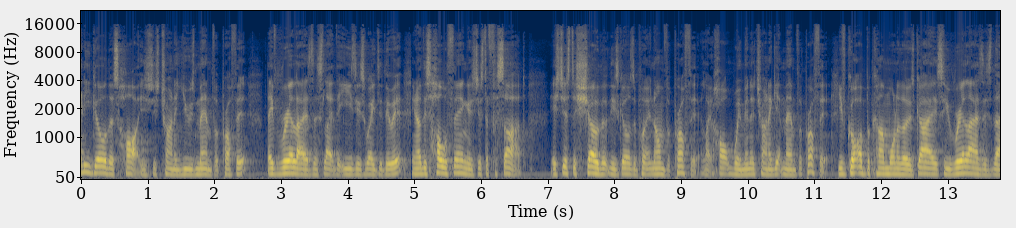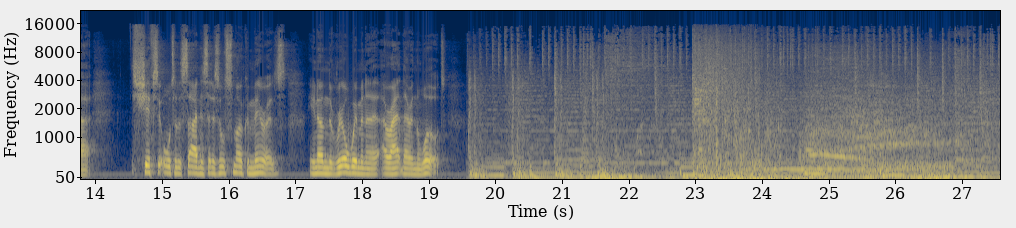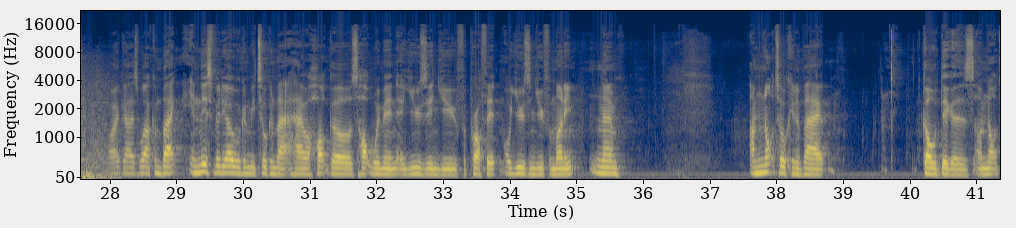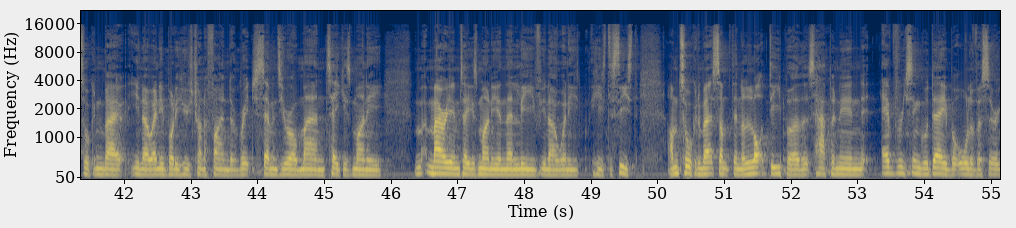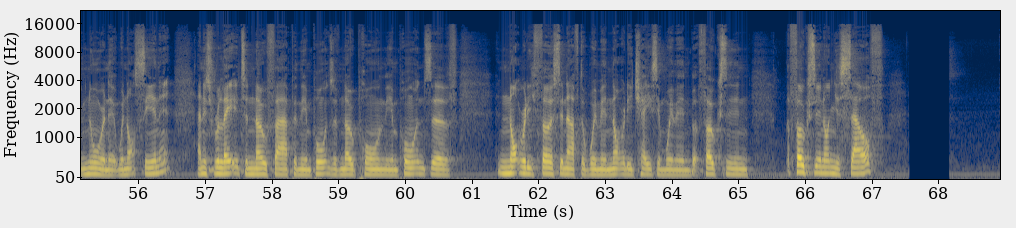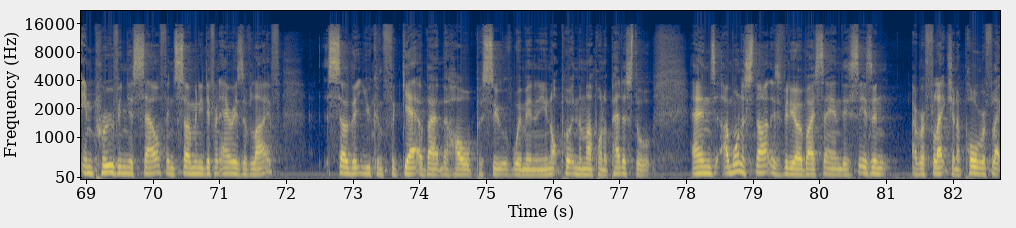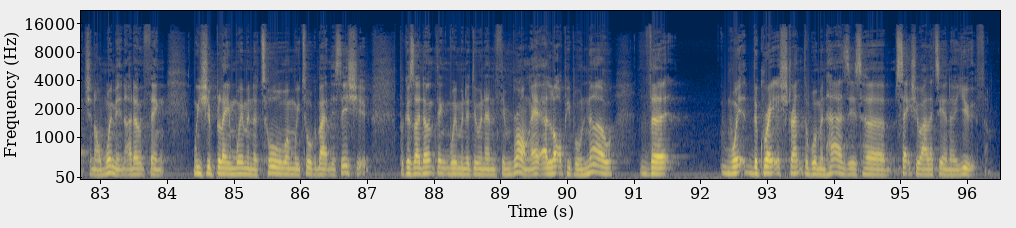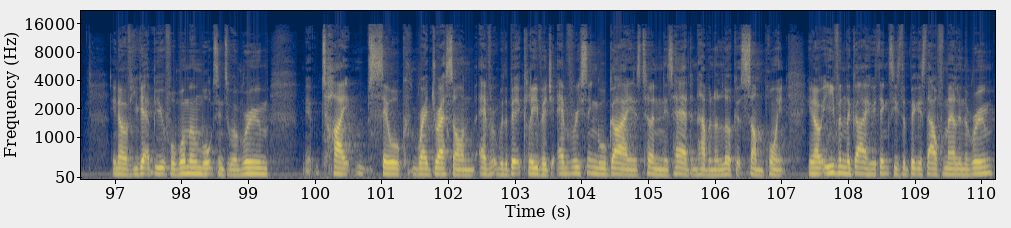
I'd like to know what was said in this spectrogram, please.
any girl that's hot is just trying to use men for profit. They've realized it's like the easiest way to do it. You know, this whole thing is just a facade. It's just a show that these girls are putting on for profit. Like hot women are trying to get men for profit. You've got to become one of those guys who realizes that, shifts it all to the side and says it's all smoke and mirrors. You know, and the real women are, are out there in the world. Alright guys, welcome back. In this video we're going to be talking about how hot girls, hot women are using you for profit or using you for money. Now, I'm not talking about gold diggers. I'm not talking about, you know, anybody who's trying to find a rich 70-year-old man, take his money, m- marry him, take his money and then leave, you know, when he he's deceased. I'm talking about something a lot deeper that's happening every single day, but all of us are ignoring it. We're not seeing it and it's related to no fap and the importance of no porn, the importance of not really thirsting after women, not really chasing women, but focusing focusing on yourself, improving yourself in so many different areas of life so that you can forget about the whole pursuit of women and you're not putting them up on a pedestal. And I want to start this video by saying this isn't a reflection, a poor reflection on women. I don't think we should blame women at all when we talk about this issue because I don't think women are doing anything wrong. A lot of people know that the greatest strength a woman has is her sexuality and her youth. You know, if you get a beautiful woman walks into a room, tight silk red dress on, every, with a bit of cleavage, every single guy is turning his head and having a look at some point. You know, even the guy who thinks he's the biggest alpha male in the room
